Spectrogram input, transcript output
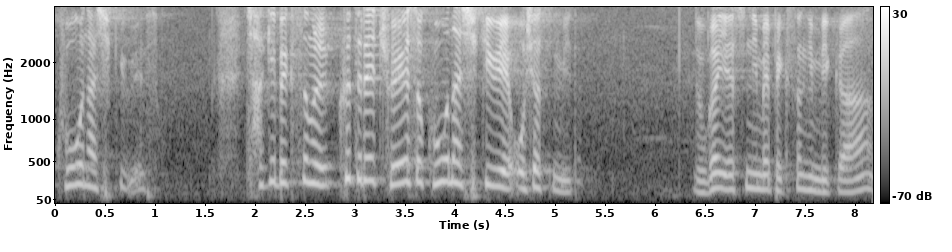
구원하시기 위해서 자기 백성을 그들의 죄에서 구원하시기 위해 오셨습니다. 누가 예수님의 백성입니까?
